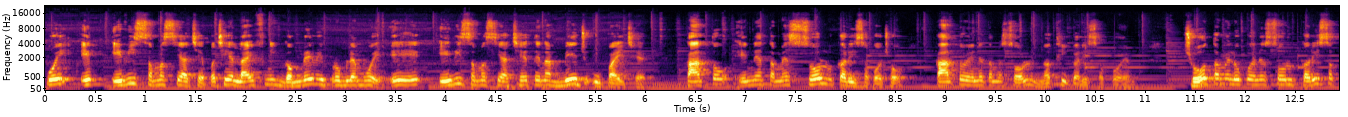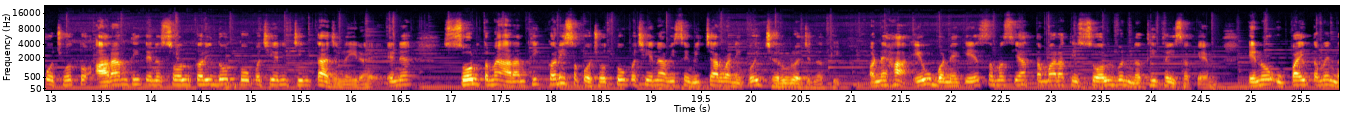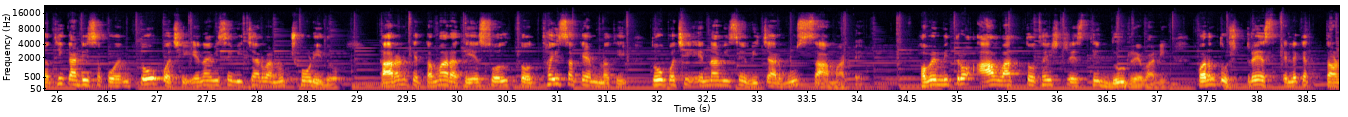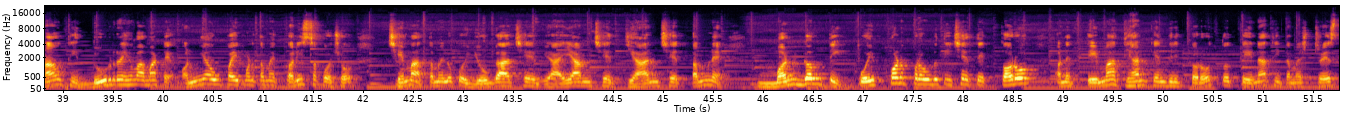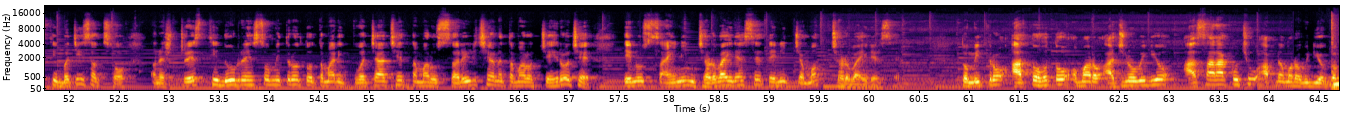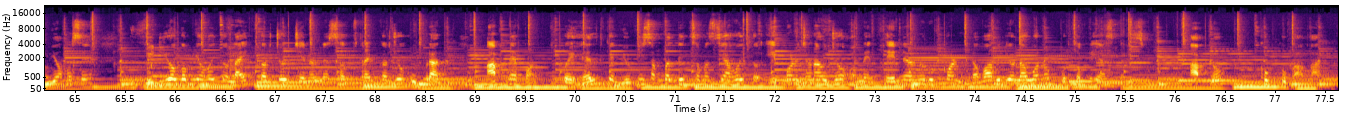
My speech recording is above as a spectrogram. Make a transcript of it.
કોઈ એક એવી સમસ્યા છે, પછી એ લાઈફની ગમે એવી પ્રોબ્લેમ હોય, એ એક એવી સમસ્યા છે, તેના બે જ ઉપાય છે. કાં તો એને તમે સોલ્વ કરી શકો છો, કાં તો એને તમે સોલ્વ નથી કરી શકો એમ. જો તમે લોકો એને સોલ્વ કરી શકો છો, તો આરામથી તેને સોલ્વ કરી દો, તો પછી એની ચિંતા જ નહીં રહે. એને સોલ્વ તમે આરામથી કરી શકો છો, તો પછી એના વિશે વિચારવાની કોઈ જરૂર જ નથી. અને હા, એવું બને કે એ સમસ્યા તમારાથી સોલ્વ નથી થઈ શકે એમ. એનો ઉપાય તમે નથી કાઢી શકો એમ, તો પછી એના વિશે વિચારવાનું છોડી દો. કારણ કે તમારાથી એ સોલ્વ તો થઈ શકે એમ નથી, તો પછી એના વિશે વિચારવું શા માટે? હવે મિત્રો, આ વાત તો થઈ સ્ટ્રેસથી દૂર રહેવાની. પરંતુ સ્ટ્રેસ એટલે કે તણાવથી દૂર રહેવા માટે અન્ય ઉપાય પણ તમે કરી શકો છો, જેમાં તમે લોકો યોગા છે, વ્યાયામ છે, ધ્યાન છે, તમને મનગમતી કોઈ પણ પ્રવૃત્તિ છે તે કરો અને તેમાં ધ્યાન કેન્દ્રિત કરો, તો તેનાથી તમે સ્ટ્રેસથી બચી શકશો. અને સ્ટ્રેસથી દૂર રહેશો મિત્રો, તો તમારી ત્વચા છે, તમારું શરીર છે અને તમારો ચહેરો છે, તેનું શાઇનિંગ જળવાઈ રહેશે, તેની ચમક જળવાઈ રહેશે. તો મિત્રો, આ તો હતો અમારો આજનો વીડિયો. આશા રાખું છું આપને અમારો વીડિયો ગમ્યો હશે. વીડિયો ગમ્યો હોય તો લાઈક કરજો, ચેનલને સબસ્ક્રાઇબ કરજો. ઉપરાંત, આપને પણ કોઈ હેલ્થ કે બ્યુટી સંબંધિત સમસ્યા હોય તો એ પણ જણાવજો. અમે તેને અનુરૂપ પણ નવા વીડિયો લાવવાનો પૂરતો પ્રયાસ કરીશું. આપનો ખૂબ ખૂબ આભાર.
